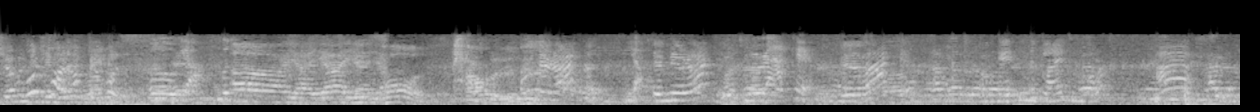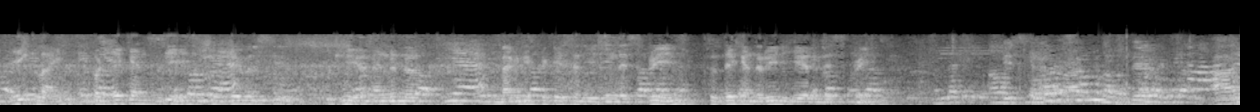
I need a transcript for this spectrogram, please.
German became very famous. Oh yeah. Ah, yeah, yeah, yeah, yeah. Paul. Miracle. yeah. The miracle. Miracle. Miracle. Okay, this is line tomorrow. Ah, Eight line, but they can see, so they will see put here, and then the yeah. magnification is in the screen, so they can read here in the screen. There are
